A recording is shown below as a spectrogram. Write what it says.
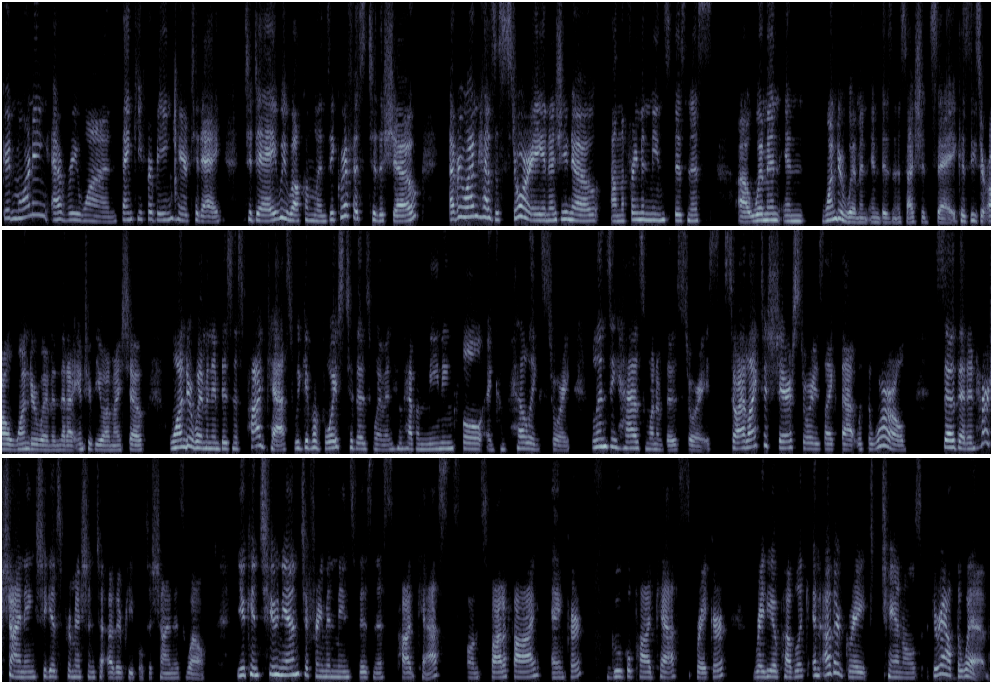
Good morning, everyone. Thank you for being here today. Today, we welcome Lindsay Griffiths to the show. Everyone has a story, and as you know, on the Freeman Means Business, uh, women in Wonder Women in Business, I should say, because these are all Wonder Women that I interview on my show. Wonder Women in Business podcast, we give a voice to those women who have a meaningful and compelling story. Lindsay has one of those stories. So I like to share stories like that with the world so that in her shining, she gives permission to other people to shine as well. You can tune in to Freeman Means Business podcasts on Spotify, Anchor, Google Podcasts, Breaker, Radio Public, and other great channels throughout the web.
